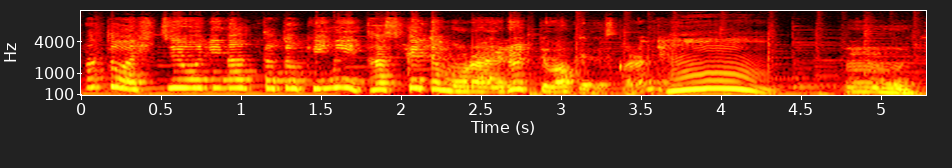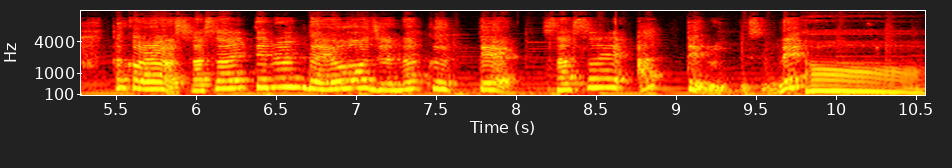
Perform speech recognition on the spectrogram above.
あとは必要になった時に助けてもらえるってわけですからね。うんうん、だから支えてるんだよじゃなくって支え合ってるんですよね。あ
